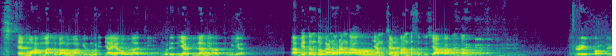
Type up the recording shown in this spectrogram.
Said Muhammad tuh kalau manggil muridnya ya auladi. Muridnya bilang ya abu ya. Tapi tentu kan orang tahu yang jan pantas itu siapa kan tahu. Repot ya.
